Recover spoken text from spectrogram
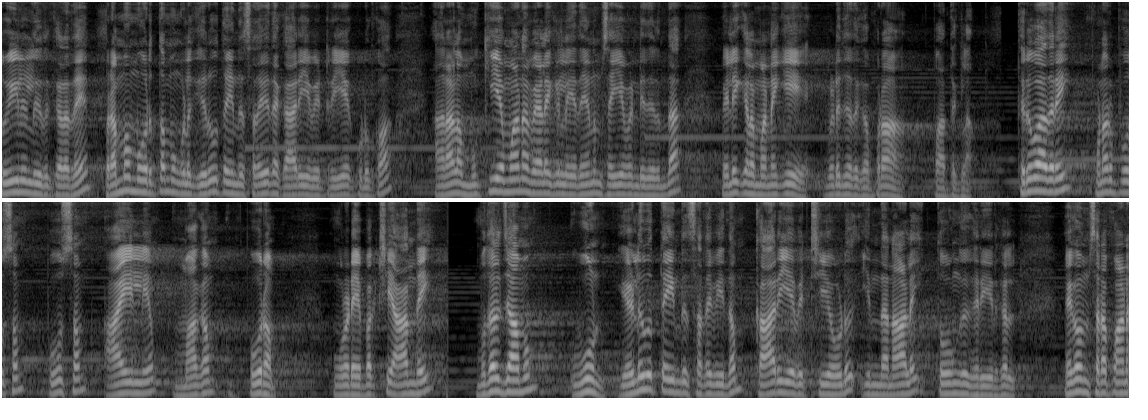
துயிலில் இருக்கிறது. பிரம்ம முகூர்த்தம் உங்களுக்கு இருபத்தைந்து சதவீத காரிய வெற்றியே கொடுக்கும். அதனால் முக்கியமான வேலைகள் ஏதேனும் செய்ய வேண்டியது இருந்தால் வெள்ளிக்கிழமை அன்னைக்கு விடிஞ்சதுக்கப்புறம் பார்த்துக்கலாம். திருவாதிரை புனர்பூசம் பூசம் ஆயில்யம் மகம் பூரம். உங்களுடைய பக்ஷி ஆந்தை முதல் ஜாமம் ஊன் எழுபத்தைந்து சதவீதம் காரிய வெற்றியோடு இந்த நாளை துவங்குகிறீர்கள். மிகவும் சிறப்பான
